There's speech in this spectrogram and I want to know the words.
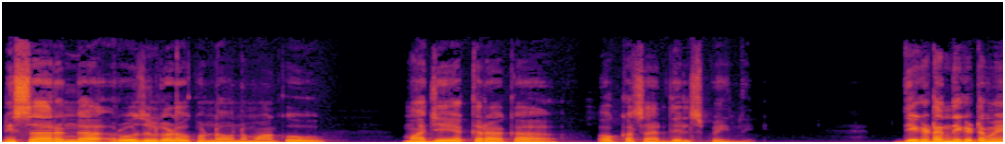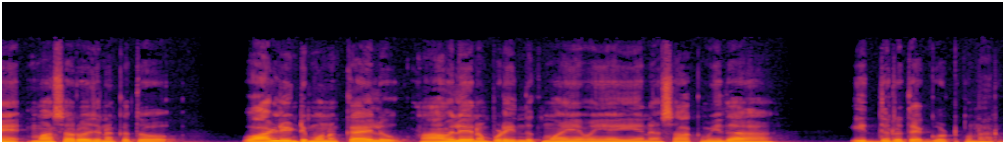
నిస్సారంగా రోజులు గడవకుండా ఉన్న మాకు మా జయక్క రాక ఒక్కసారి తెలిసిపోయింది. దిగటం దిగటమే మా సరోజనక్కతో వాళ్ళింటి మునక్కాయలు ఆమె లేనప్పుడు ఎందుకు మాయమయ్యాయి అనే సాకు మీద ఇద్దరు తెగ్గొట్టుకున్నారు.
